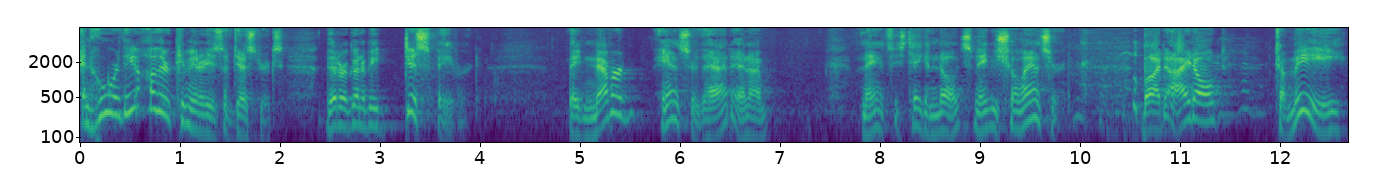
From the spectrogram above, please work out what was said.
and who are the other communities of districts that are going to be disfavored? They never answer that, and I'm Nancy's taking notes. Maybe she'll answer it. But I don't, to me,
